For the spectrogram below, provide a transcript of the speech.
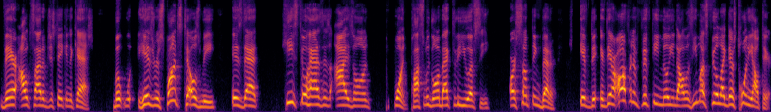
there outside of just taking the cash. But w- his response tells me is that he still has his eyes on one, possibly going back to the UFC or something better. If the, if they are offering him $15 million, he must feel like there's 20 out there,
